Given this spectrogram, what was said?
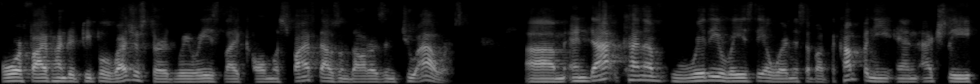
four or 500 people registered. We raised like almost $5,000 in two hours. Um, and that kind of really raised the awareness about the company. And actually,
